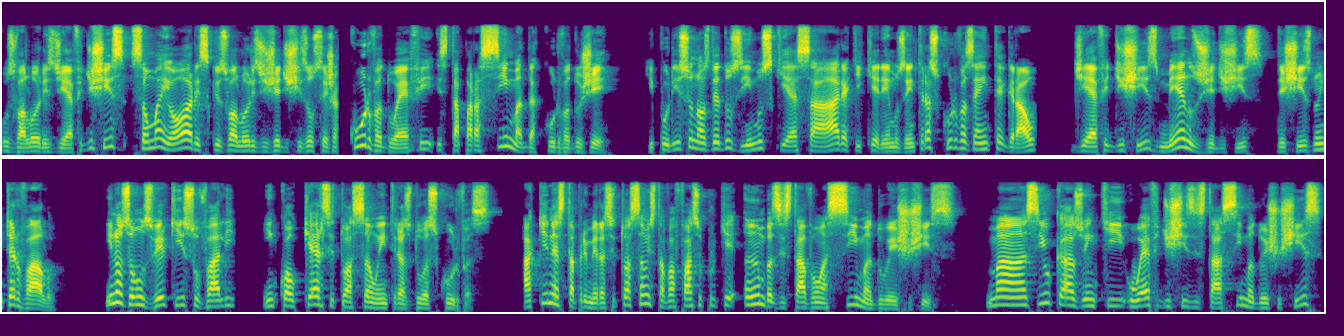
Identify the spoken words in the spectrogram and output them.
os valores de f de x são maiores que os valores de g de x, ou seja, a curva do f está para cima da curva do g. E, por isso, nós deduzimos que essa área que queremos entre as curvas é a integral de f de x menos g de x dx no intervalo. E nós vamos ver que isso vale em qualquer situação entre as duas curvas. Aqui, nesta primeira situação, estava fácil porque ambas estavam acima do eixo x. Mas e o caso em que o f de x está acima do eixo x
